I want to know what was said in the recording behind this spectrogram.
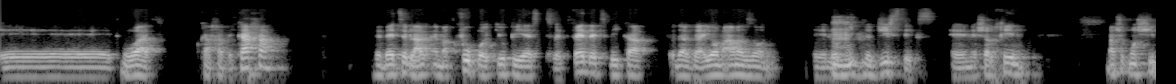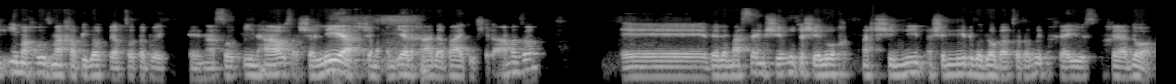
אה, תמורת ככה וככה ובעצם הם עקפו פה את UPS ואת FedEx בעיקר, אתה יודע, והיום אמזון לוגיסטיקס אה, אה, משלחים משהו כמו 70 אחוז מהחבילות בארצות הברית נעשות in-house, השליח שמגיע לך עד הבית הוא של אמזון ולמעשה הם שירות השילוח השני, השני בגודלו בארצות הברית אחרי, אחרי הדואר.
